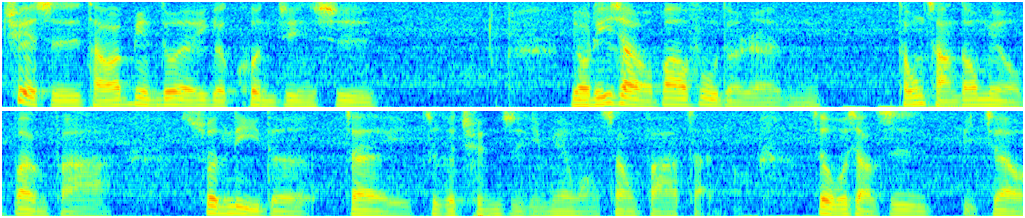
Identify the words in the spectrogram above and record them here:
确实，台湾面对的一个困境是，有理想、有抱负的人，通常都没有办法顺利的。在这个圈子里面往上发展，这我想是比较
